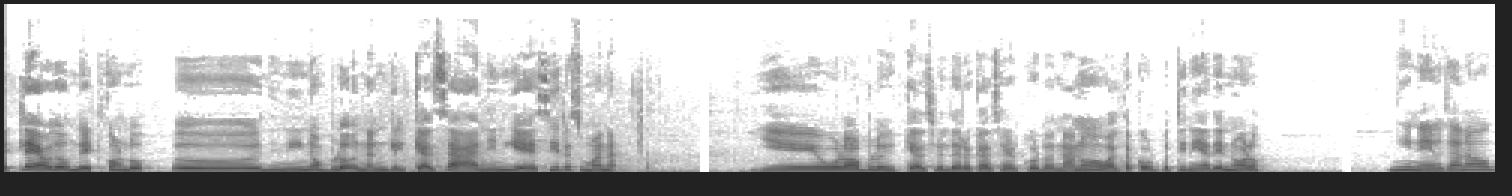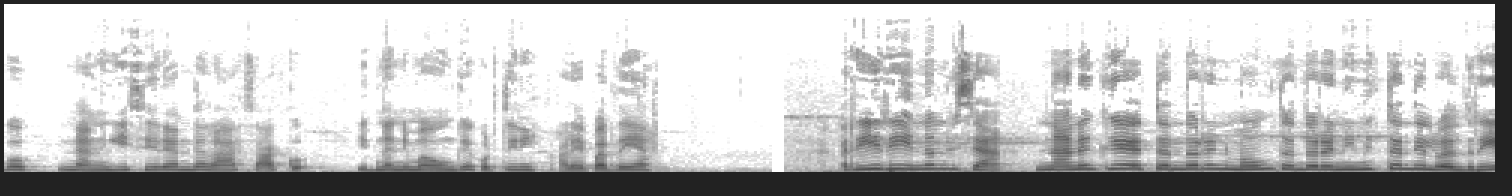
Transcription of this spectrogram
ಎತ್ತಲೆ ಯಾವುದೋ ಒಂದು ಎತ್ಕೊಂಡು ನೀನೊಬ್ಳು ನನಗೆ ಇಲ್ಲಿ ಕೆಲಸ ನಿನಗೆ ಸೀರೆ ಸುಮಾನ. ಏಳೊಬ್ಳು ಕೆಲಸ ಇಲ್ದಿರೋ ಕೆಲಸ ಇಟ್ಕೊಂಡು ನಾನು ಹೊಲ್ತಾ ಕೊಟ್ಬಿಡ್ತೀನಿ ಅದೇ ನೋಡು. ನೀನು ಎಲ್ಗನ ಹೋಗು ನನಗೆ ಈ ಸೀರೆ ಅಂದಲ್ಲ ಸಾಕು. ಇದನ್ನ ನಿಮ್ಮ ಅವಂಗೆ ಕೊಡ್ತೀನಿ ಹಳೆ ಪರ್ದೆಯ. ರೀ ರೀ ಇನ್ನೊಂದು ದಿವಸ. ನನಗೆ ತಂದೋರೆ ನಿಮ್ಮ ಅವ್ನ್ ತಂದೋರೆ ನಿನಗೆ ತಂದಿಲ್ವಲ್ರಿ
